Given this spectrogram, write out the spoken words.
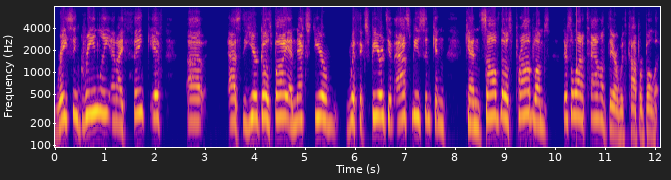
racing greenly. And I think if, uh, as the year goes by, and next year with experience, if Asmussen can can solve those problems, there's a lot of talent there with Copper Bullet.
